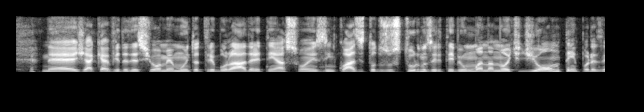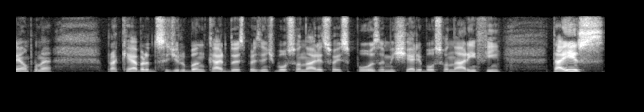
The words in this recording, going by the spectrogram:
né? Já que a vida desse homem é muito atribulada, ele tem ações em quase todos os turnos, ele teve uma na noite de ontem, por exemplo, né? Para a quebra do sigilo bancário do ex-presidente Bolsonaro e sua esposa, Michele Bolsonaro, enfim. Thaís,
